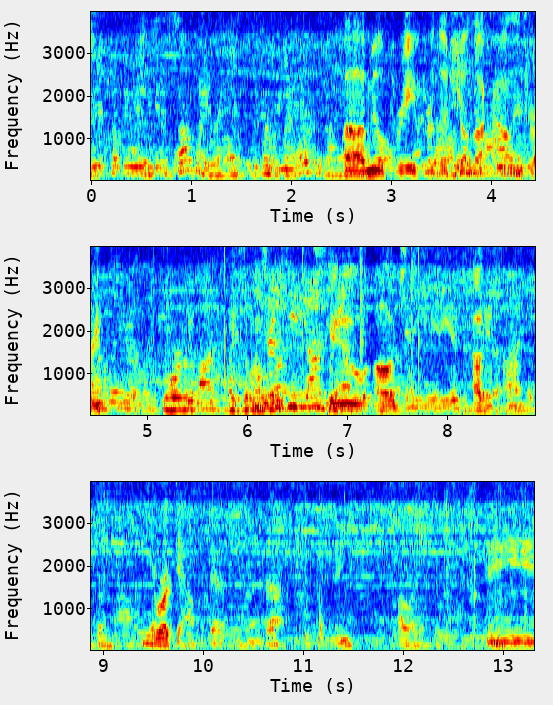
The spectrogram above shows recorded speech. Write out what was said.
It's something red. It's a red. Uh, mill three for the Sheldon Kyle entering. Two. Oh, Jay, you idiot. Okay, it's fine. It worked out. I like it. And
